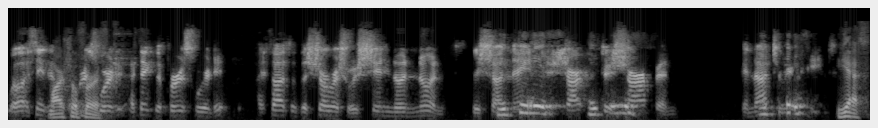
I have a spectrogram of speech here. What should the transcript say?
Well, I think the Marshall first, first. Word, I think the first word. I thought that the shorish was shin nun nun, the shane to, sharp, to sharpen, and not to repeat. Yes.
